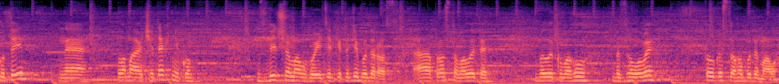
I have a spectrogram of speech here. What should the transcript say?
кути, не ламаючи техніку, збільшуємо вагу і тільки тоді буде рост. А просто валити велику вагу без голови, толку з того буде мало.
